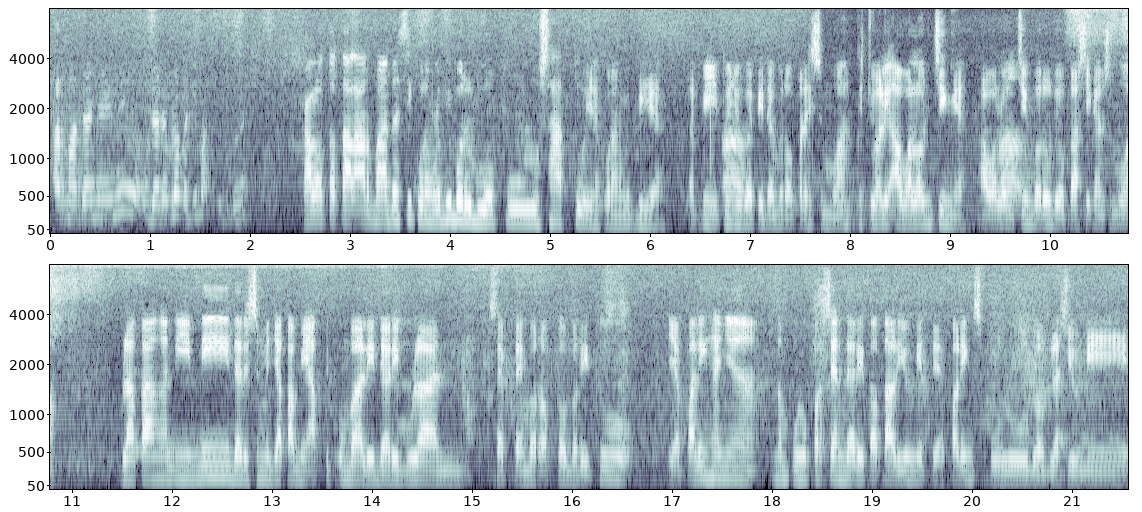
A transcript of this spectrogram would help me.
armadanya ini udah ada berapa sih Pak sebetulnya? Kalau total armada sih kurang lebih baru 21 ya kurang lebih ya. Tapi itu Ah. juga tidak beroperasi semua kecuali awal launching ya. Awal Ah. launching baru dioperasikan semua. Belakangan ini dari semenjak kami aktif kembali dari bulan September Oktober itu ya paling hanya 60% dari total unit ya. Paling 10 12 unit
